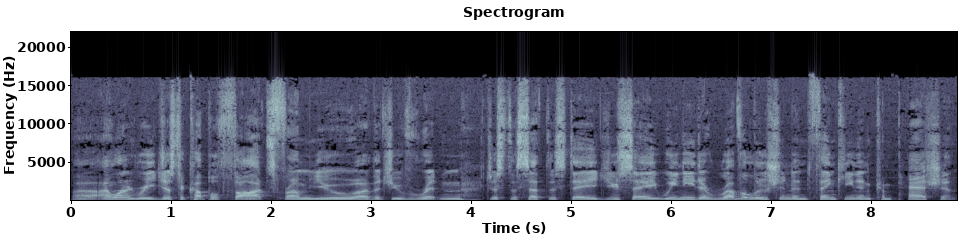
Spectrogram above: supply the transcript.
Uh, I want to read just a couple thoughts from you uh, that you've written just to set the stage. You say we need a revolution in thinking and compassion,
